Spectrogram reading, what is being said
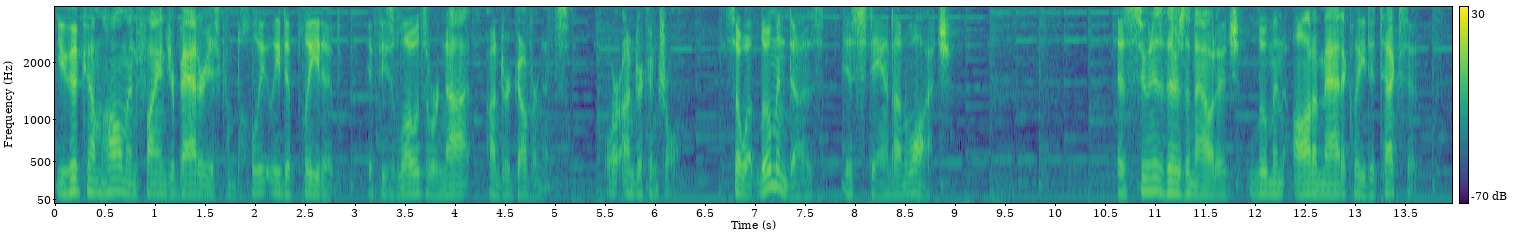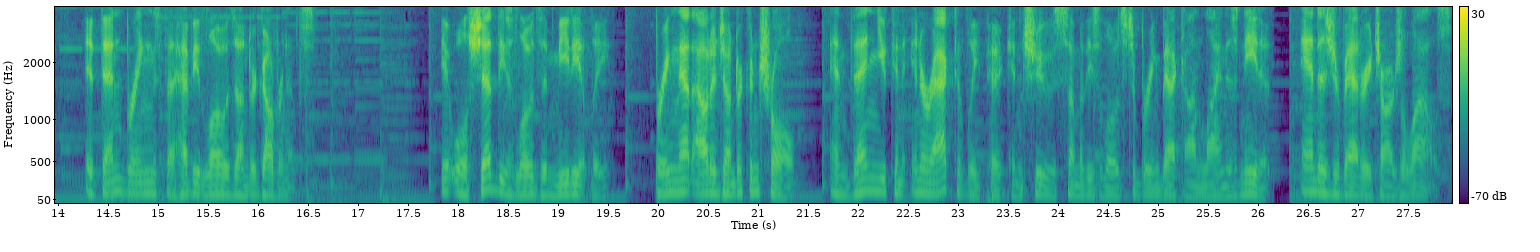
you could come home and find your battery is completely depleted if these loads were not under governance or under control. So, what Lumin does is stand on watch. As soon as there's an outage, Lumin automatically detects it. It then brings the heavy loads under governance. It will shed these loads immediately, bring that outage under control, and then you can interactively pick and choose some of these loads to bring back online as needed, and as your battery charge allows.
